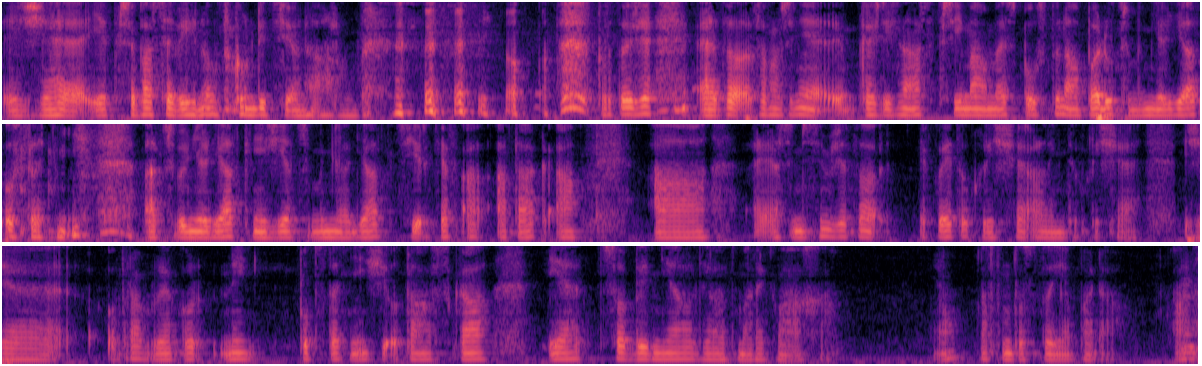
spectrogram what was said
že je třeba se vyhnout kondicionálům. jo, protože eh, to samozřejmě každý z nás tří máme spoustu nápadů, co by měli dělat ostatní a co by měli dělat kněží a co by měl dělat církev a, a tak. A, a já si myslím, že to jako je to kliše, ale není to kliše, že opravdu jako nejpodstatnější otázka je, co by měl dělat Marek Vácha. Jo? Na tom to stojí a padá. A, hmm.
